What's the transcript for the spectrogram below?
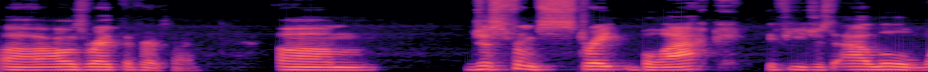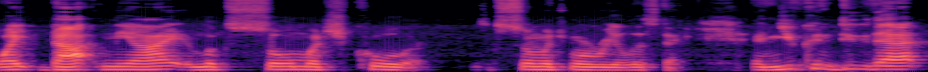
Uh, I was right the first time. Um, just from straight black, if you just add a little white dot in the eye, it looks so much cooler. It's so much more realistic. And you can do that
